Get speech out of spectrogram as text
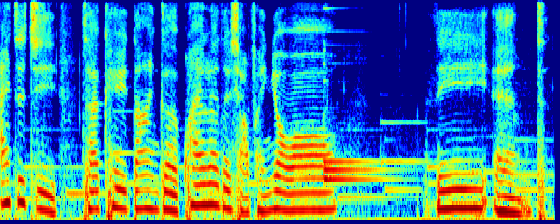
爱自己，才可以当一个快乐的小朋友哦。The end.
